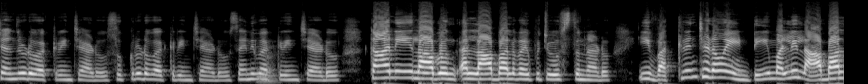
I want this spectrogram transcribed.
చంద్రుడు వక్రించాడు శుక్రుడు వక్రించాడు శని వక్రించాడు కానీ లాభం లాభాల వైపు చూస్తున్నాడు. ఈ వక్రించడం ఏంటి? మళ్ళీ లాభాల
